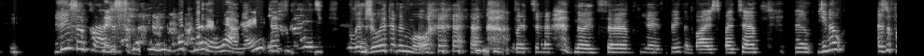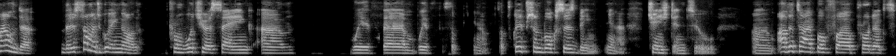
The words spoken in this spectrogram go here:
be surprised. Better, yeah, right? That's great. You'll enjoy it even more. but uh, no, it's uh, yeah, it's great advice. But um, um, you know, as a founder, there is so much going on. From what you are saying, um, with um, with you know subscription boxes being you know changed into um, other type of uh, products.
